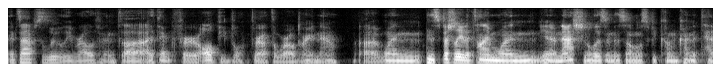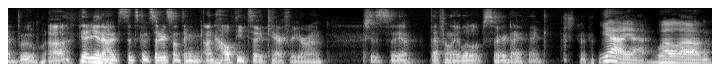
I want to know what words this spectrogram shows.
it's absolutely relevant. Uh, I think for all people throughout the world right now, uh, when especially at a time when you know nationalism has almost become kind of taboo. Uh, you know, it's it's considered something unhealthy to care for your own, which is yeah, definitely a little absurd. I think. yeah, yeah. Well, um,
